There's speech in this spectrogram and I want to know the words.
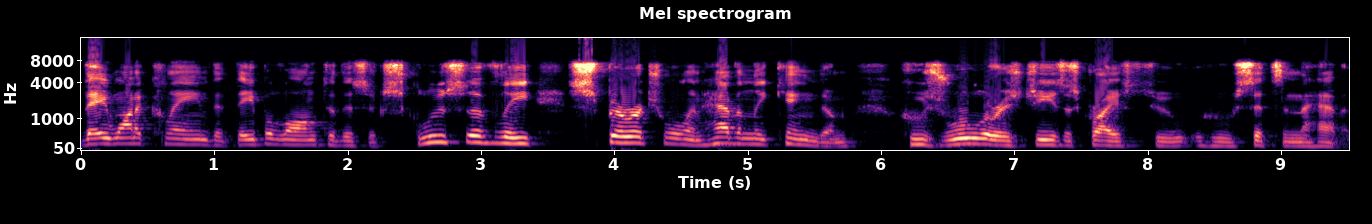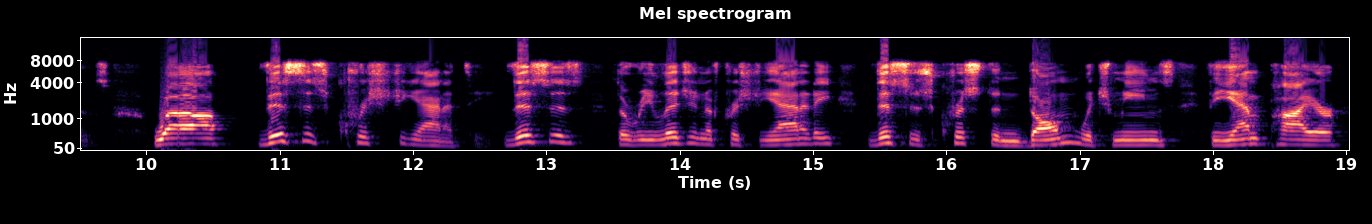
they want to claim that they belong to this exclusively spiritual and heavenly kingdom whose ruler is Jesus Christ who, who sits in the heavens. Well, this is Christianity. This is the religion of Christianity. This is Christendom, which means the empire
